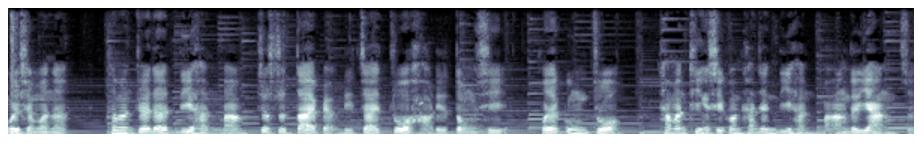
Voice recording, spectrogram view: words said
为什么呢？他们觉得你很忙，就是代表你在做好你的东西或者工作。他们挺喜欢看见你很忙的样子。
